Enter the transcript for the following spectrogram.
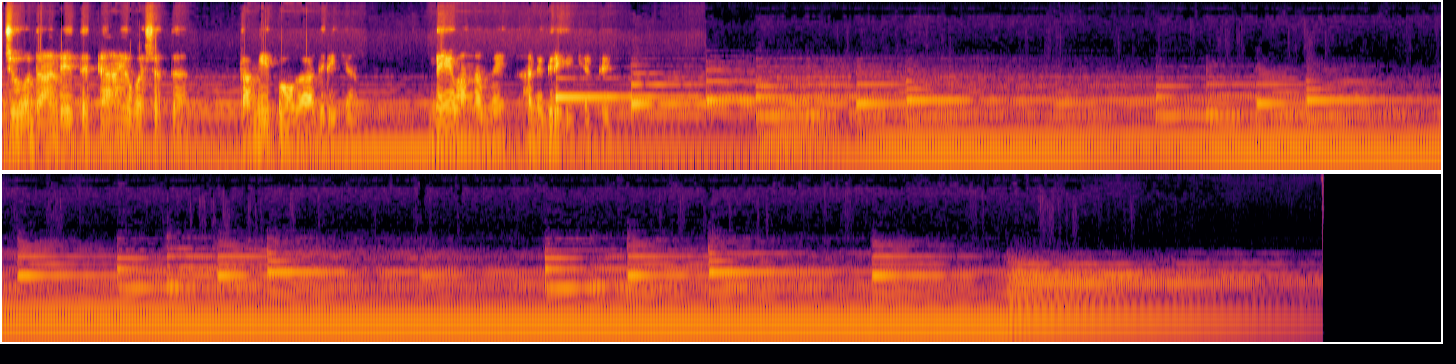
ജോർദാന്റെ തെറ്റായ വശത്ത് തങ്ങിപ്പോകാതിരിക്കാം. ദൈവം നമ്മെ അനുഗ്രഹിക്കട്ടെ.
